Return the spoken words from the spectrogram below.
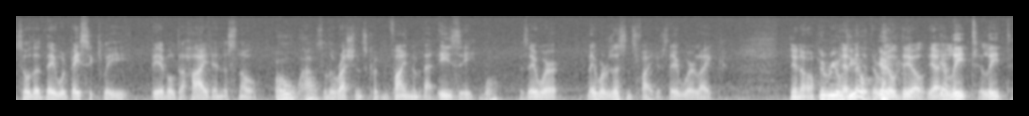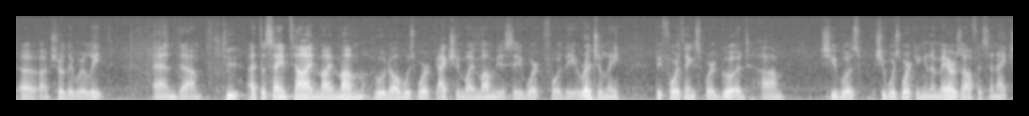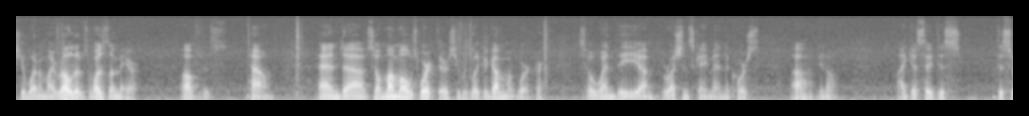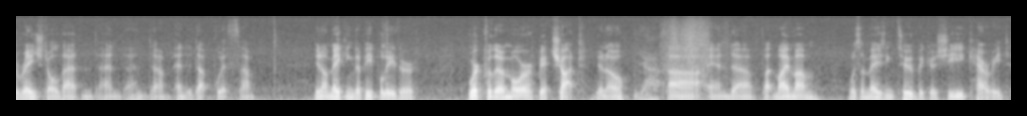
so that they would basically be able to hide in the snow Oh wow. so the Russians couldn't find them that easy Well, because they were they were resistance fighters. They were like, you know, The real deal, The, yeah. real deal. Yeah, Yeah. elite, elite. Uh, I'm sure they were elite. And um, at the same time, my mum, who would always work, actually, my mum, you see, worked for the originally, before things were good. Um, she was she was working in the mayor's office, and actually, one of my relatives was the mayor of this town, and uh, so mum always worked there. She was like a government worker. So when the um, Russians came in, of course, uh, you know, I guess they dis disarranged all that and and and um, ended up with, um, you know, making the people either work for them or get shot. You know, yeah. uh, and uh, but my mum was amazing too because she carried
